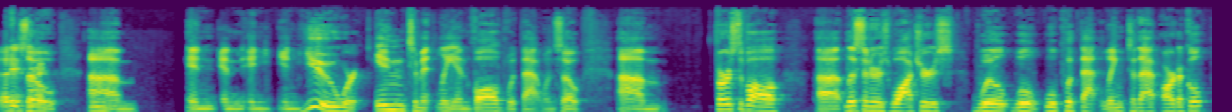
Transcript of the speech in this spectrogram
That is so. Um, and, and and and you were intimately involved with that one. So, um, first of all, uh, listeners, watchers, we'll we'll we'll put that link to that article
